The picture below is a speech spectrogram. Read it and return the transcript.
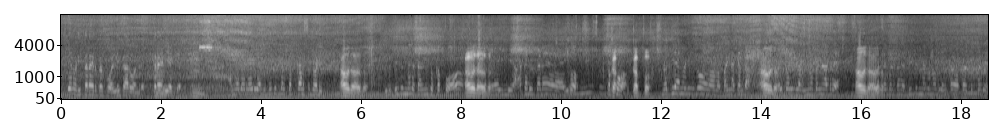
ಇದ್ದೇ ನೋಡಿ ಈ ತರ ಇರ್ಬೇಕು ಹಳ್ಳಿಕಾರು ಅಂದ್ರೆ ಕರೆ ಎಳಿಯಕ್ಕೆ ಆಮೇಲೆ ನೋಡಿ ಅಲ್ಲಿ ಬೀಜದ ಮೇಲೆ ಕಪ್ ಕಾಣಿಸ್ತದೆ ನೋಡಿ. ಹೌದು ಹೌದು ಇದು ಬೀಜದ ಮೇಲೆ ಸಣ್ಣದು ಕಪ್ಪು. ಹೌದು ಹೌದು ಇಲ್ಲಿ ಆ ಕಡೆ ಈ ಕಡೆ ಇದು ಕಪ್ಪು. ಕಪ್ಪು. ಮಧ್ಯ ನೋಡಿ ಇದು ಬಣ್ಣ ಚಂದ. ಹೌದು. ಇಲ್ಲ ಇನ್ನೂ ಬಣ್ಣ ಆದ್ರೆ ಹೌದು ಹೌದು. ಬೀಜದ ಮೇಲೆ ನೋಡಿ ಎಂತ ಸಿಗ್ತದೆ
